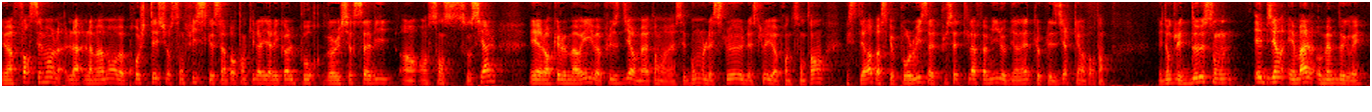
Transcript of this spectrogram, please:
et bien forcément, la, la- la maman va projeter sur son fils que c'est important qu'il aille à l'école pour réussir sa vie en, en sens social. Et alors que le mari il va plus dire, mais attends, euh, c'est bon, laisse-le, laisse-le, il va prendre son temps, etc. Parce que pour lui, ça va plus être la famille, le bien-être, le plaisir qui est important. Et donc les deux sont et bien et mal au même degré.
